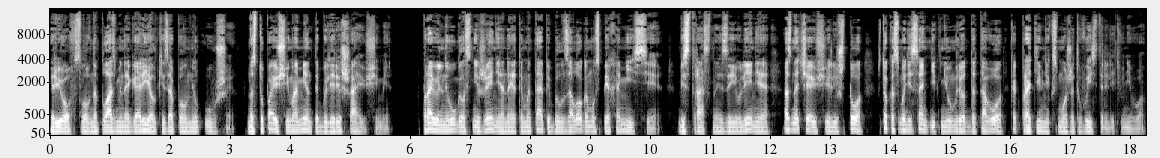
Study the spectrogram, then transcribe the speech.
Рев, словно плазменной горелки, заполнил уши. Наступающие моменты были решающими. Правильный угол снижения на этом этапе был залогом успеха миссии бесстрастное заявление, означающее лишь то, что космодесантник не умрет до того, как противник сможет выстрелить в него.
